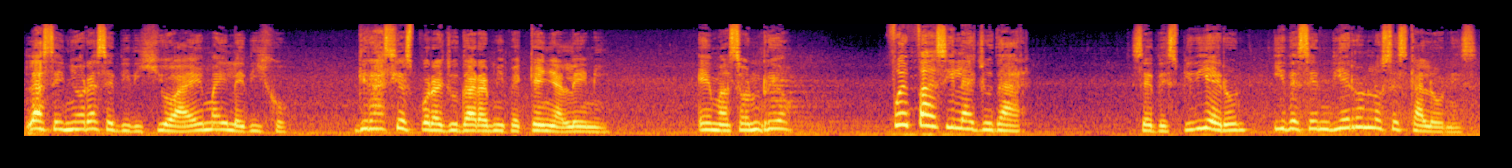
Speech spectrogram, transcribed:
La señora se dirigió a Emma y le dijo, Gracias por ayudar a mi pequeña Lenny. Emma sonrió. Fue fácil ayudar. Se despidieron y descendieron los escalones.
